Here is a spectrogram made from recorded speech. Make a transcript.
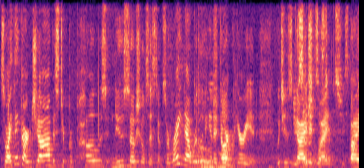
So I think our job is to propose new social systems. So right now we're living in a dark period, which is New guided by, systems, she said. by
